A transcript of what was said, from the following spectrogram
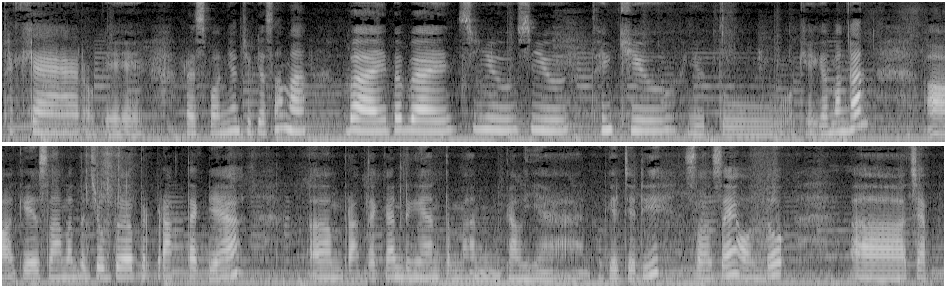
take care oke. Okay. responnya juga sama bye bye bye see you see you thank you you too oke okay, gampang kan? Oke okay, selamat mencoba berpraktek ya. Um, praktekkan dengan teman kalian. Oke okay, jadi selesai untuk uh, chapter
